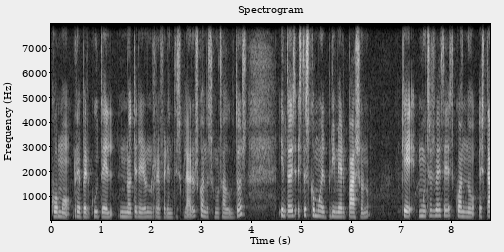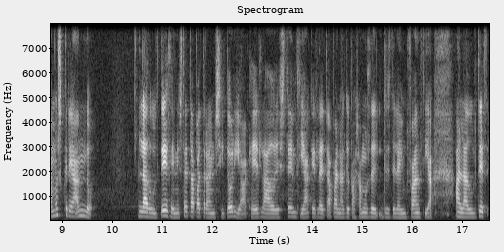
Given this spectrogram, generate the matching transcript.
cómo repercute el no tener unos referentes claros cuando somos adultos. Y entonces este es como el primer paso, ¿no? Que muchas veces cuando estamos creando la adultez en esta etapa transitoria, que es la adolescencia, que es la etapa en la que pasamos desde la infancia a la adultez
